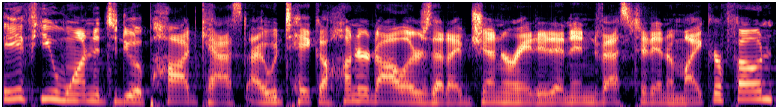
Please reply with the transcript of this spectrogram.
if you wanted to do a podcast, I would take $100 that I've generated and invest it in a microphone.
